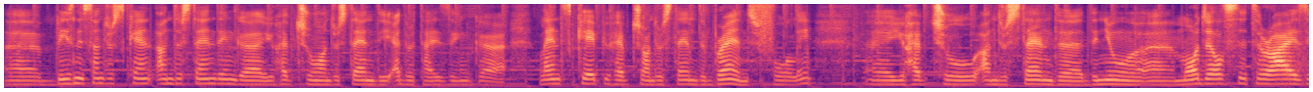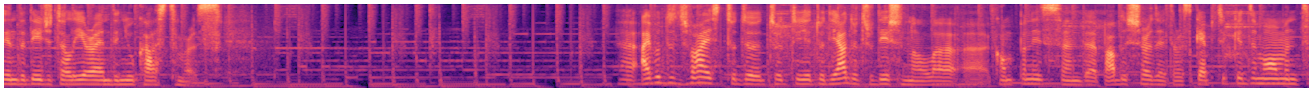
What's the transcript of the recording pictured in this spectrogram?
a business understanding. Uh, you have to understand the advertising uh, landscape. You have to understand the brand fully. Uh, you have to understand uh, the new uh, models that arise in the digital era and the new customers. I would advise to the, to, the, to the other traditional uh, uh, companies and uh, publishers that are skeptic at the moment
